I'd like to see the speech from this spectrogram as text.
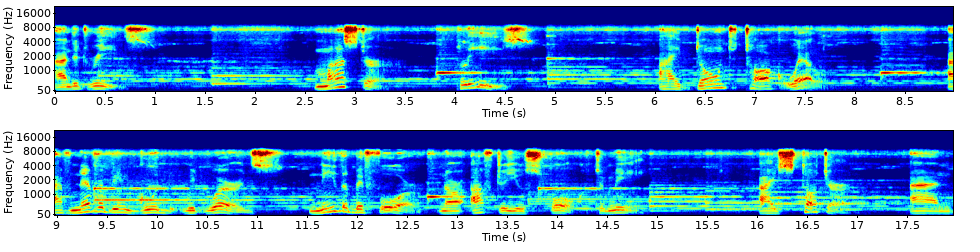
and it reads Master, please, I don't talk well I've never been good with words, neither before nor after you spoke to me. I stutter and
